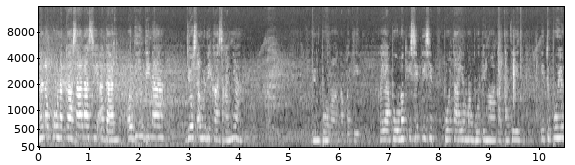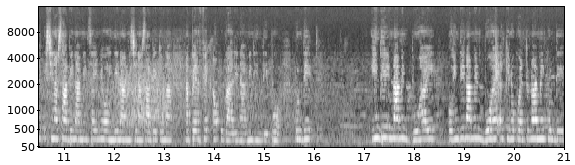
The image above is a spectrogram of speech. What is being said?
na kung nagkasala si Adan, o di hindi na Diyos ang lumikha sa kanya. Yun po mga kapatid. Kaya po mag-isip-isip po tayo mabuti mga kapatid. Ito po yung sinasabi namin sa inyo, hindi namin sinasabi ito na, na perfect ang ugali namin, hindi po. Kundi hindi namin buhay o hindi namin buhay ang kinukwento namin kundi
